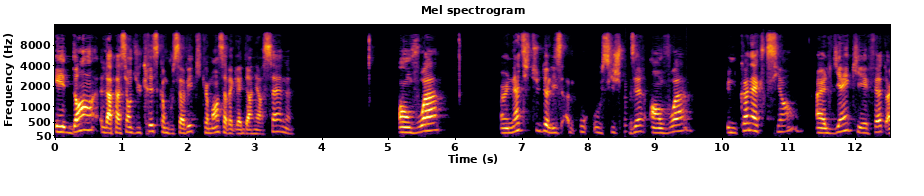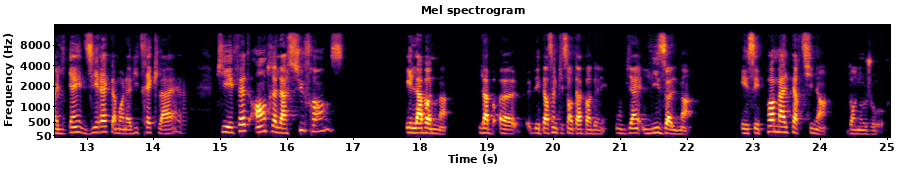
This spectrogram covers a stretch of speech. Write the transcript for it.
Et dans la Passion du Christ, comme vous savez, qui commence avec la dernière scène, on voit une attitude de ou, si je peux dire, on voit une connexion, un lien qui est fait, un lien direct, à mon avis, très clair, qui est fait entre la souffrance et l'abonnement, euh, les personnes qui sont abandonnées, ou bien l'isolement. Et c'est pas mal pertinent dans nos jours.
